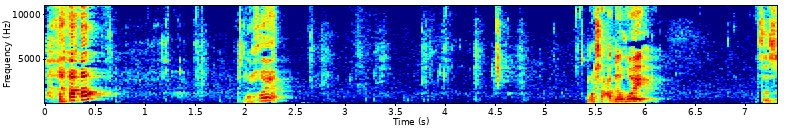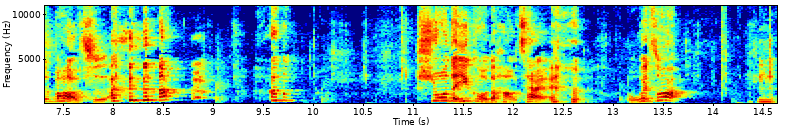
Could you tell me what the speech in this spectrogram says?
我会，我啥都会，只是不好吃。说的一口的好菜，不会做。嗯，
